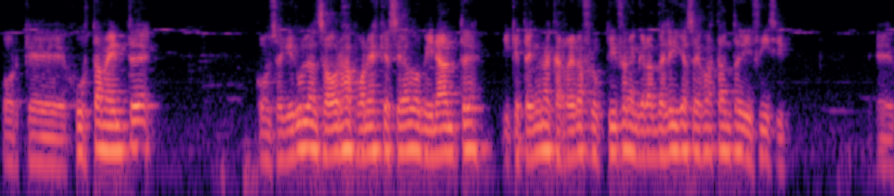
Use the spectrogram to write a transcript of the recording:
porque justamente conseguir un lanzador japonés que sea dominante y que tenga una carrera fructífera en grandes ligas es bastante difícil. Eh,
